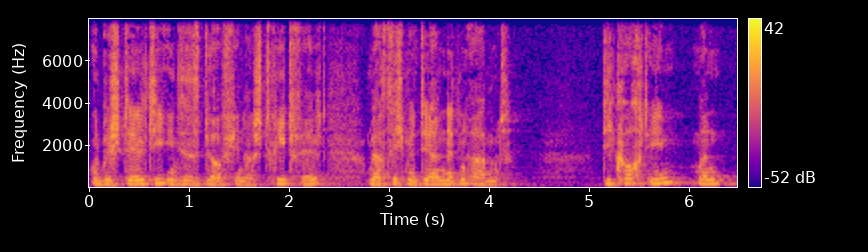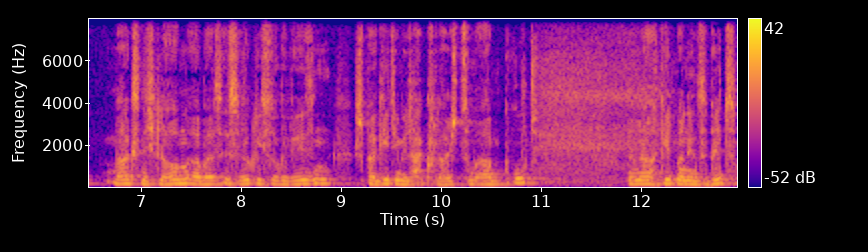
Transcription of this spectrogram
und bestellt die in dieses Dörfchen nach Striedfeld und macht sich mit der einen netten Abend. Die kocht ihm, man mag es nicht glauben, aber es ist wirklich so gewesen, Spaghetti mit Hackfleisch zum Abendbrot. Danach geht man ins Bett,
